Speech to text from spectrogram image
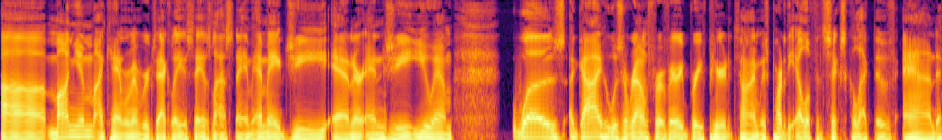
uh, Monium, I can't remember exactly how you say his last name, M A G N or N G U M, was a guy who was around for a very brief period of time. He was part of the Elephant Six Collective. And,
